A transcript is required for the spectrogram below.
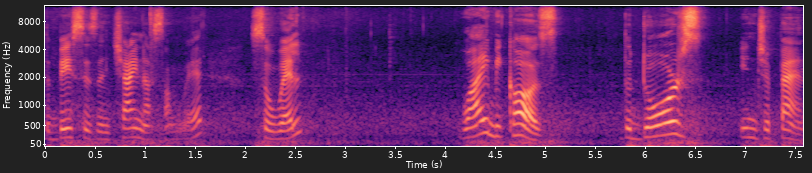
the base is in China somewhere. So, well, why? Because the doors in Japan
